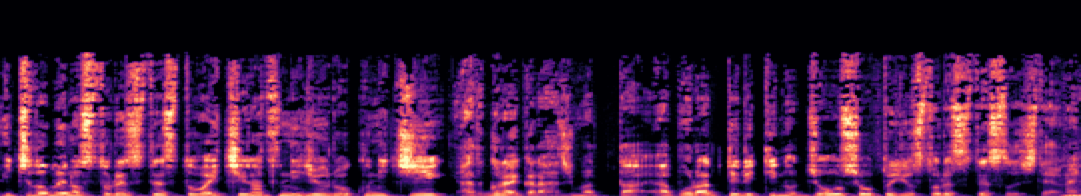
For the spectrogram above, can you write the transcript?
一度目のストレステストは1月26日ぐらいから始まったボラティリティの上昇というストレステストでしたよね。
